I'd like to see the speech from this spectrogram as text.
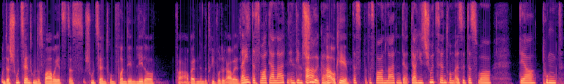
Und das Schuhzentrum, das war aber jetzt das Schuhzentrum von dem lederverarbeitenden Betrieb, wo du gearbeitet Nein, hast. das war der Laden, in dem es ah, Schuhe gab. Ah, okay. Das, das war ein Laden, der, der hieß Schuhzentrum, also das war der Punkt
